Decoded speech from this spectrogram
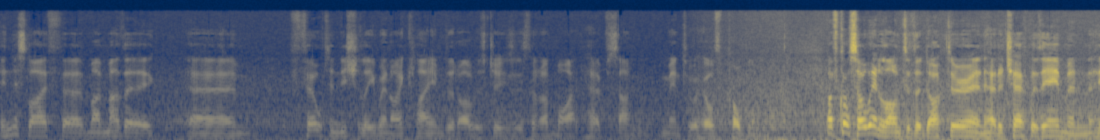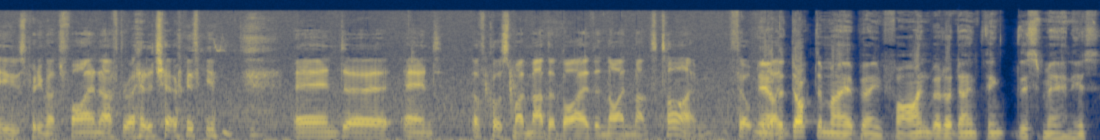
In this life, uh, my mother um, felt initially when I claimed that I was Jesus that I might have some mental health problem. Of course, I went along to the doctor and had a chat with him, and he was pretty much fine after I had a chat with him. And uh, and of course, my mother by the nine month time felt. Now, the I doctor may have been fine, but I don't think this man is.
